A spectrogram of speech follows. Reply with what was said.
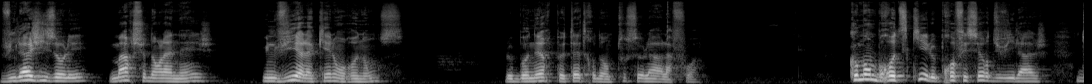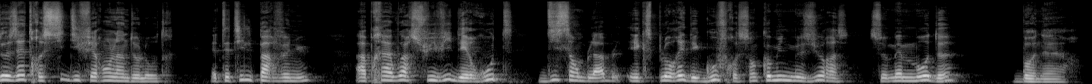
village isolé, marche dans la neige, une vie à laquelle on renonce. Le bonheur peut être dans tout cela à la fois. Comment Brodsky et le professeur du village, deux êtres si différents l'un de l'autre, étaient-ils parvenus, après avoir suivi des routes dissemblables et exploré des gouffres sans commune mesure à ce même mot de bonheur?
